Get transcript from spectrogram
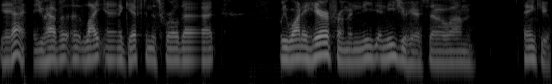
yeah, you have a, light and a gift in this world that we want to hear from and need and need you here. So um thank you.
